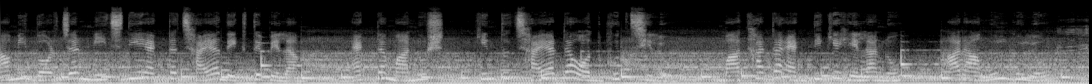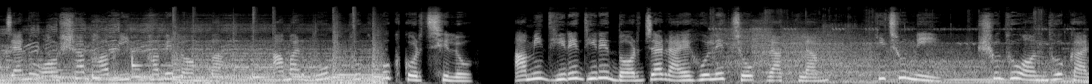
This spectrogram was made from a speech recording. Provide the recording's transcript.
আমি দরজার নিচ দিয়ে একটা ছায়া দেখতে পেলাম। একটা মানুষ, কিন্তু ছায়াটা অদ্ভুত ছিল। মাথাটা একদিকে হেলানো আর আঙুলগুলো যেন অস্বাভাবিকভাবে লম্বা। আমার বুক ধুকপুক করছিল। আমি ধীরে ধীরে দরজার রায় হলে চোখ রাখলাম। কিছু নেই। শুধু অন্ধকার।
